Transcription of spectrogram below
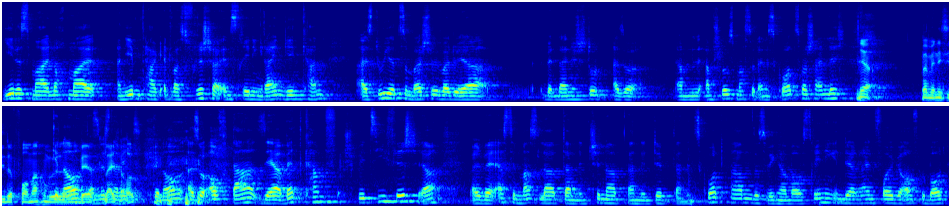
jedes Mal nochmal an jedem Tag etwas frischer ins Training reingehen kann, als du jetzt zum Beispiel, weil du ja, wenn deine Stunden, also am, am Schluss machst du deine Squats wahrscheinlich. Ja, weil wenn ich sie davor machen würde, Genau, dann wäre es gleich nämlich- aus. Genau, also auch da sehr wettkampfspezifisch, ja, weil wir erst den Muscle-Up, dann den Chin-Up, dann den Dip, dann den Squat haben. Deswegen haben wir auch das Training in der Reihenfolge aufgebaut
